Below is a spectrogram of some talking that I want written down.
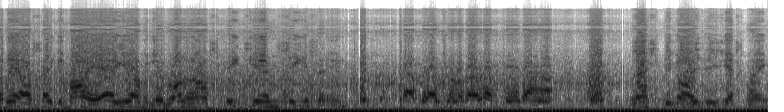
Buddy, I'll say goodbye here. You have a good one, and I'll speak to you and see you soon. Way, so I'll go left here, don't I? Less devices, yes, mate.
